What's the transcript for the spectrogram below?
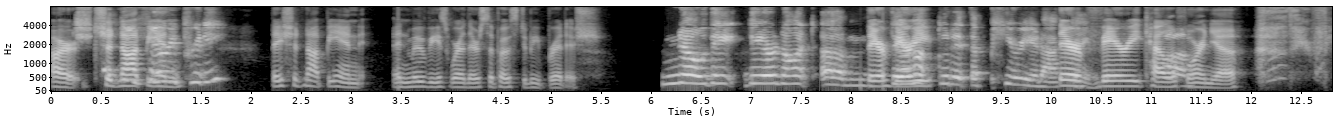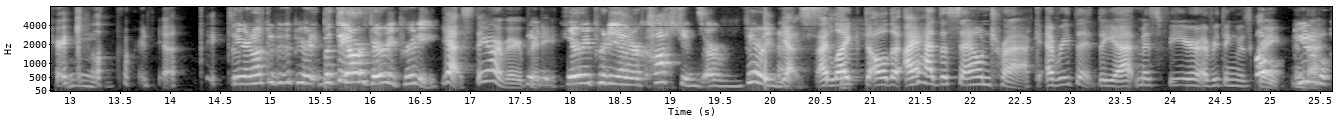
Are are should not be very in. pretty. They should not be in in movies where they're supposed to be British. No, they they are not. Um, They're they're very- not good at the period acting. They're very California. they're very Mm. California. They're not good at the period, but they are very pretty. yes, they are very They're pretty. Very pretty, and their costumes are very nice. Yes, I liked all the. I had the soundtrack, everything, the atmosphere, everything was Oh, great. that. beautiful.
